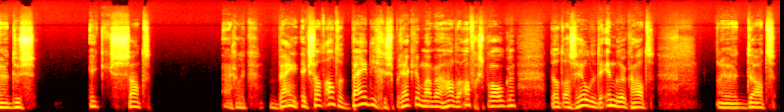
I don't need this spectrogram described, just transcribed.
Uh, dus ik zat eigenlijk bij. Ik zat altijd bij die gesprekken, maar we hadden afgesproken dat als Hilde de indruk had. Uh, dat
